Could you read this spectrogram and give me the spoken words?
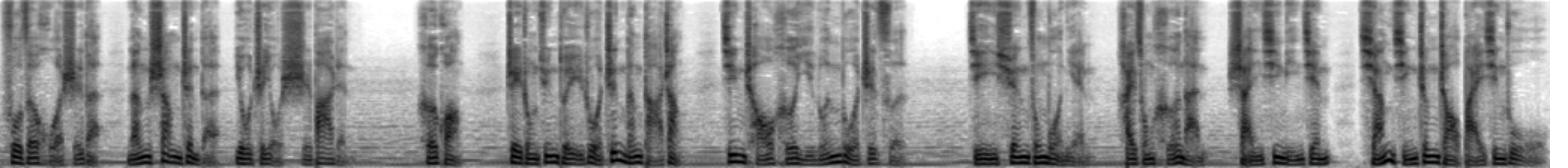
负责伙食的、能上阵的，又只有十八人。何况这种军队若真能打仗，金朝何以沦落至此？今宣宗末年，还从河南、陕西民间强行征召百姓入伍。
